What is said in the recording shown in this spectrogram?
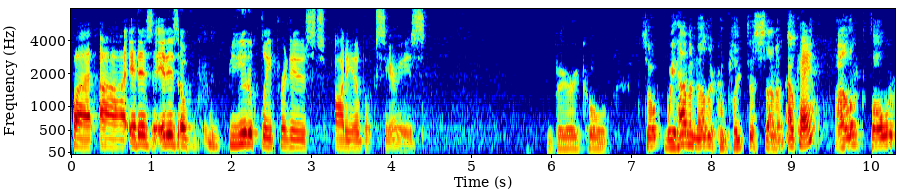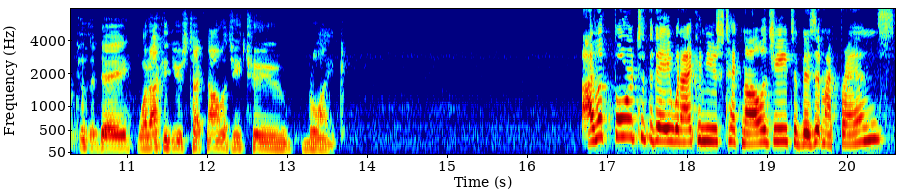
but uh, it is it is a beautifully produced audiobook series. Very cool. So we have another complete this sentence. Okay. I look forward to the day when I can use technology to blank. I look forward to the day when I can use technology to visit my friends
